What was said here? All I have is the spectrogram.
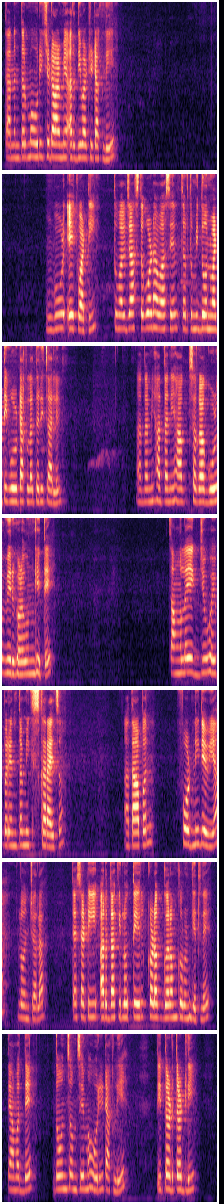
त्यानंतर मोहरीची डाळ मी अर्धी वाटी टाकली. गूळ एक वाटी. तुम्हाला जास्त गोड हवा असेल तर तुम्ही दोन वाटी गूळ टाकला तरी चालेल. आता मी हाताने हा सगळा गूळ विरघळवून घेते. चांगलं एकजीव होईपर्यंत मिक्स करायचं. आता आपण फोडणी देऊया. लोणच्याला. त्यासाठी अर्धा किलो तेल कडक गरम करून घेतले. त्यामध्ये दोन चमचे मोहरी टाकली. ती तडतडली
